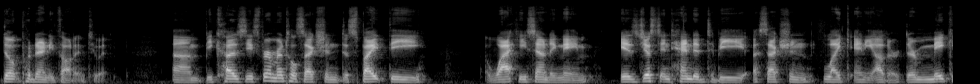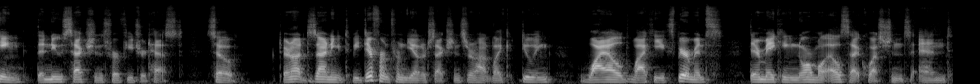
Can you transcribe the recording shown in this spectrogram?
don't put any thought into it. Um, because the experimental section, despite the wacky sounding name, is just intended to be a section like any other. They're making the new sections for a future test. So they're not designing it to be different from the other sections. They're not like doing wild, wacky experiments. They're making normal LSAT questions, and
